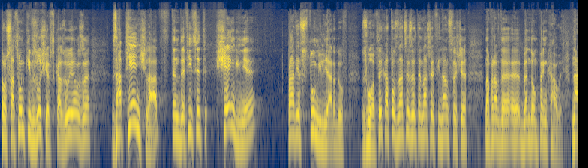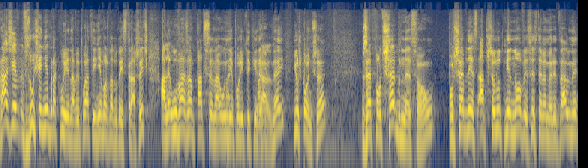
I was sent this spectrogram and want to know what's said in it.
to szacunki w ZUS-ie wskazują, że za 5 lat ten deficyt sięgnie prawie 100 miliardów złotych, a to znaczy, że te nasze finanse się naprawdę e, będą pękały. Na razie w ZUS-ie nie brakuje na wypłaty i nie można tutaj straszyć, ale uważam, patrzę na Unię Polityki Realnej, już kończę, że potrzebne są, potrzebny jest absolutnie nowy system emerytalny.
